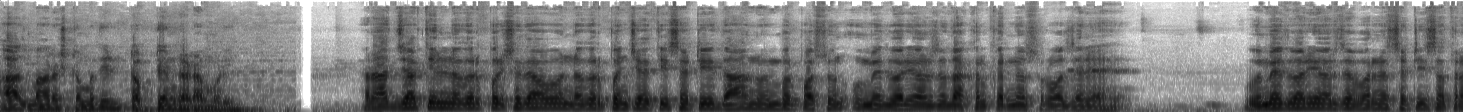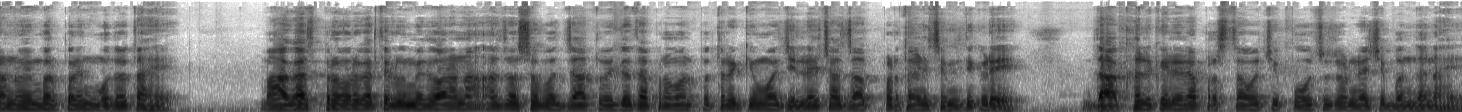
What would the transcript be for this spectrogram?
आज महाराष्ट्रामधील टॉप टेन घडामोडी. राज्यातील नगर परिषदा व नगरपंचायतीसाठी दहा नोव्हेंबरपासून उमेदवारी अर्ज दाखल करण्यास सुरुवात झाली आहे. उमेदवारी अर्ज भरण्यासाठी सतरा नोव्हेंबरपर्यंत मुदत आहे. मागास प्रवर्गातील उमेदवारांना अर्जासोबत जात वैधता प्रमाणपत्र किंवा जिल्ह्याच्या जात पडताळणी समितीकडे दाखल केलेल्या प्रस्तावाची पोच जोडण्याचे बंधन आहे.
